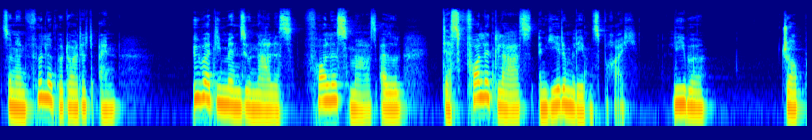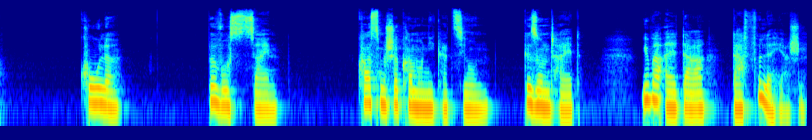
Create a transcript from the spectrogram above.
sondern Fülle bedeutet ein überdimensionales, volles Maß, also das volle Glas in jedem Lebensbereich. Liebe, Job, Kohle, Bewusstsein, kosmische Kommunikation, Gesundheit. Überall da darf Fülle herrschen.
